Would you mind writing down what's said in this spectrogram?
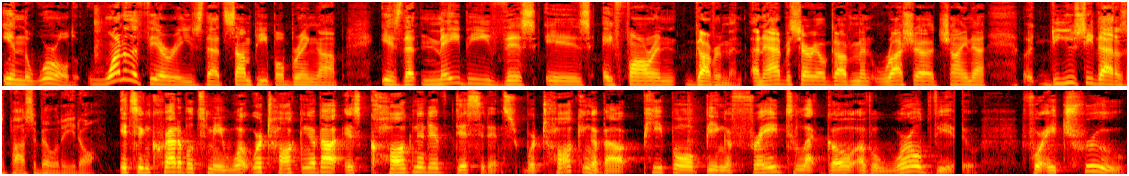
in the world. One of the theories that some people bring up is that maybe this is a foreign government, an adversarial government, Russia, China. Uh, do you see that as a possibility at all? it's incredible to me. What we're talking about is cognitive dissonance. We're talking about people being afraid to let go of a worldview for a true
